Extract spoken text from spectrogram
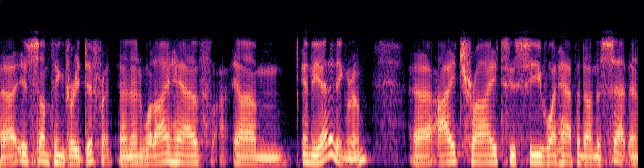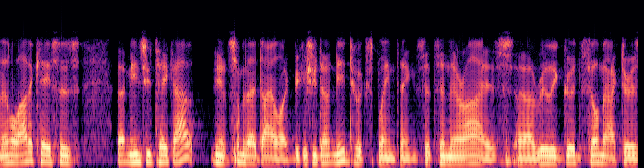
uh, is something very different. And then what I have um, in the editing room, uh, I try to see what happened on the set. And in a lot of cases, that means you take out you know, some of that dialogue because you don't need to explain things. It's in their eyes. Uh, really good film actors,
